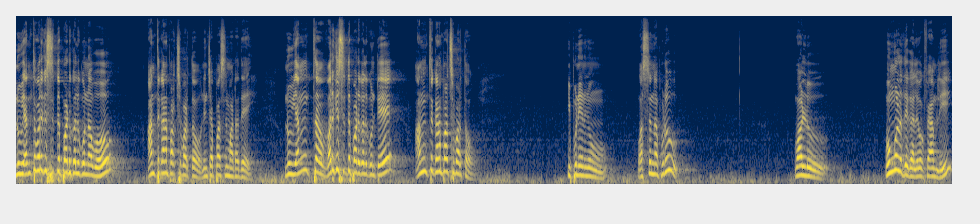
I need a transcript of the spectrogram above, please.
నువ్వు ఎంతవరకు సిద్ధపాటు కలుగున్నావో అంత కనపరచబడతావు నేను చెప్పాల్సిన మాట అదే. నువ్వు ఎంత వరకు సిద్ధపాటు కలుగుంటే అంత కనపరచబడతావు ఇప్పుడు నేను వస్తున్నప్పుడు వాళ్ళు ఒంగోలు దిగాలి ఒక ఫ్యామిలీ.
